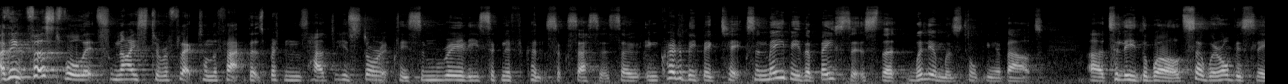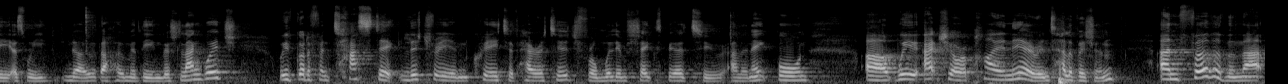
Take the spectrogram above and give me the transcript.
I think, first of all, it's nice to reflect on the fact that Britain's had historically some really significant successes, so incredibly big ticks, and maybe the basis that William was talking about uh, to lead the world. So, we're obviously, as we know, the home of the English language. We've got a fantastic literary and creative heritage from William Shakespeare to Alan Ayckbourn. Uh, we actually are a pioneer in television. And further than that,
